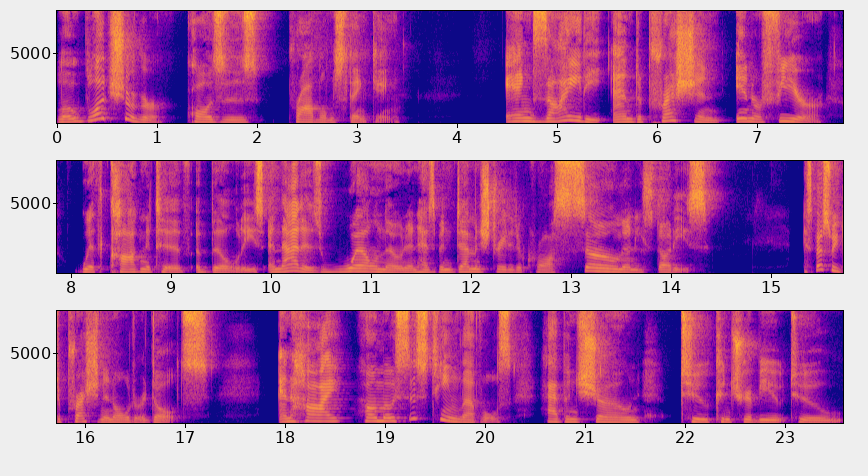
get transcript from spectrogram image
Low blood sugar causes problems thinking. Anxiety and depression interfere with cognitive abilities, and that is well known and has been demonstrated across so many studies, especially depression in older adults. And high homocysteine levels have been shown to contribute to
